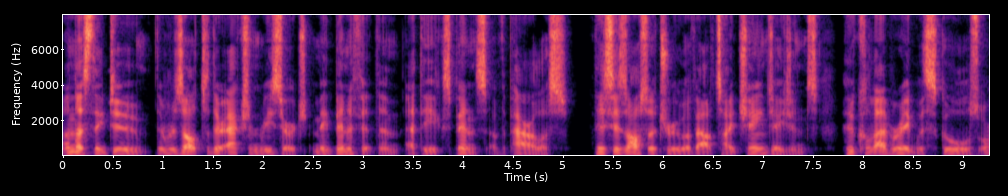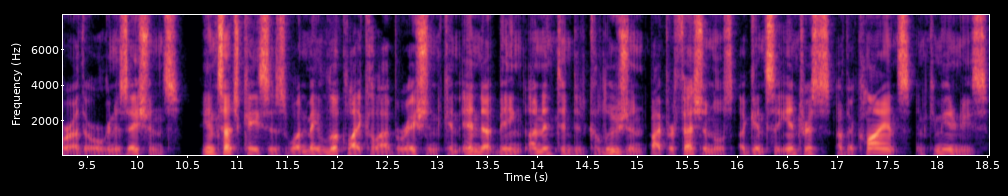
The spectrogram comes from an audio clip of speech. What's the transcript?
Unless they do, the results of their action research may benefit them at the expense of the powerless. This is also true of outside change agents who collaborate with schools or other organizations. In such cases, what may look like collaboration can end up being unintended collusion by professionals against the interests of their clients and communities.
